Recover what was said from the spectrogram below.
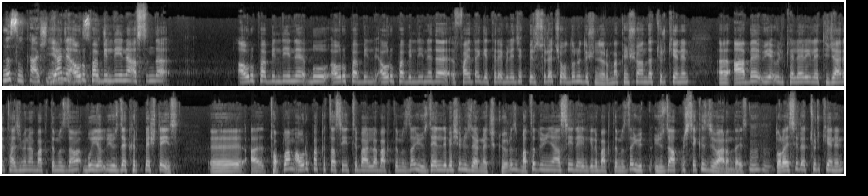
nasıl karşılanacak? Yani Avrupa? Birliği'ne aslında Avrupa Birliği'ne bu Avrupa Birliği, Avrupa Birliği'ne de fayda getirebilecek bir süreç olduğunu düşünüyorum. Bakın şu anda Türkiye'nin e, AB üye ülkeleriyle ticaret hacmine baktığımızda bu yıl %45'teyiz. E, toplam Avrupa kıtası itibariyle baktığımızda %55'in üzerine çıkıyoruz. Batı dünyası ile ilgili baktığımızda %68 civarındayız. Dolayısıyla Türkiye'nin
